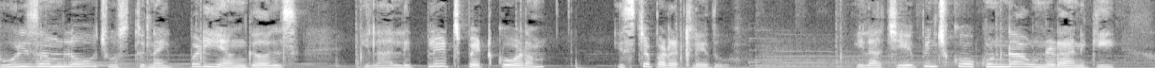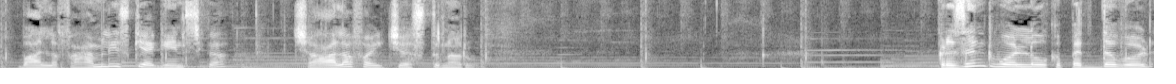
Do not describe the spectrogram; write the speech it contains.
టూరిజంలో చూస్తున్న ఇప్పటి యంగ్ గర్ల్స్ ఇలా లిప్లెట్స్ పెట్టుకోవడం ఇష్టపడట్లేదు. ఇలా చేపించుకోకుండా ఉండడానికి వాళ్ళ ఫ్యామిలీస్కి అగెన్స్ట్గా చాలా ఫైట్ చేస్తున్నారు. ప్రజెంట్ వరల్డ్లో ఒక పెద్ద వర్డ్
